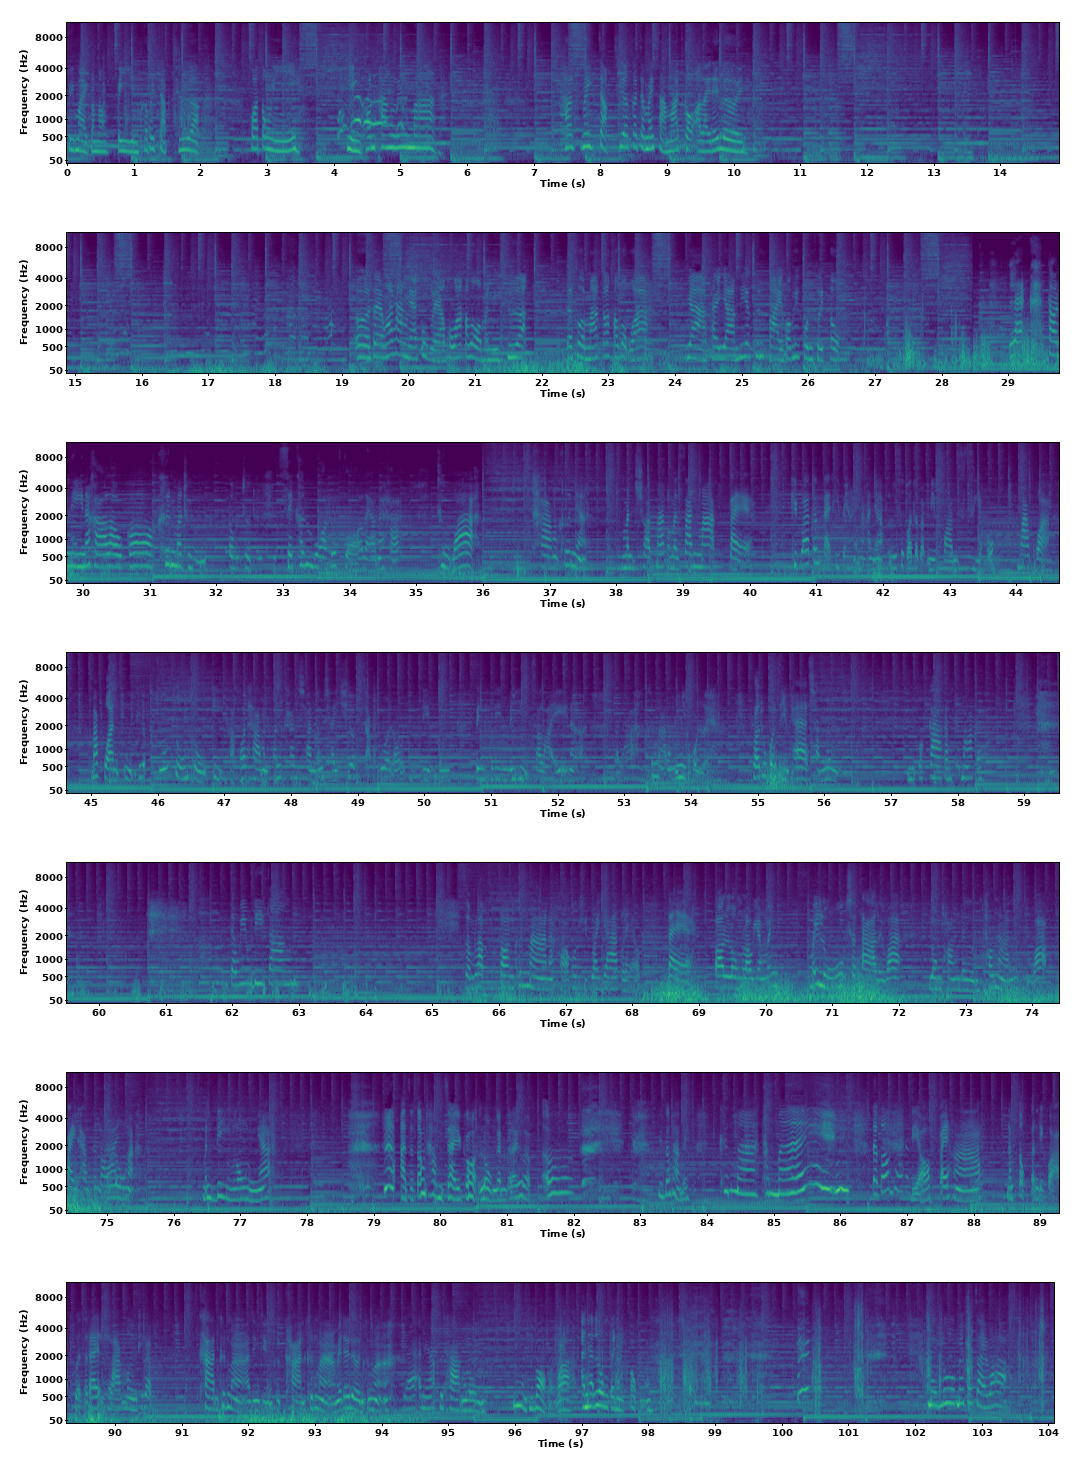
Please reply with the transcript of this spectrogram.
ปีใหม่กำลังปีนเพื่อไปจับเชือก เพราะตรงนี้หินค่อนข้างลื่นมาก ถ้าไม่จับเชือกก็จะไม่สามารถเกาะอะไรได้เลย เออแสดงว่าทางเนี้ยถูกแล้ว เพราะว่าเขาบอกว่ามันมีเชือก แต่ส่วนมากก็เขาบอกว่า อย่าพยายามที่จะขึ้นไป เพราะมีคนเคยตก และตอนนี้นะคะเราก็ขึ้นมาถึงตรงจุด second waterfall แล้วนะคะ ถือว่าางขึ้นเนี่ย มันช็อตมากมันสั้นมาก แต่คิดว่าตั้งแต่ที่ไปหามาอันเนี้ยรู้สึกว่าจะแบบมีความเสียวมากกว่ามากกว่าอันอื่นที่แบบสูงสูงสูงอีกค่ะ เพราะทางมันค่อนข้างชันต้องใช้เชือกจับด้วยแล้วดินเป็นเป็นดินเป็นหินสไลด์นะคะ แต่ว่าขึ้นมาแล้วไม่มีคนเลย เพราะทุกคนจะอยู่แค่ชั้นหนึ่งนี่ก็กล้ากันมากเลยแต่วิวดีจัง สำหรับตอนขึ้นมานะคะ ก็คิดว่ายากแล้ว แต่ตอนลงเรายังไม่ไม่รู้ชะตาเลยว่า ลงทางเดิมเท่านั้นหรือว่าไปทางอื่นตอนลงอะ มันดิ่งลงอย่างเงี้ยอาจจะต้องทำใจก่อนลงกันก็ได้แบบ เออนี่ต้องถามเลยขึ้นมาทำไม แต่ก็โอเคเดี๋ยวไปหาน้ำตกกันดีกว่าเผื่อจะได้ล้างมือที่แบบ คานขึ้นมาจริงๆ คือคานขึ้นมาไม่ได้เดินขึ้นมา และอันนี้คือทางลงนี่อย่างที่บอกแหละว่า อันนี้ลงไปน้ำตกในรูปไม่เข้าใจว่า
